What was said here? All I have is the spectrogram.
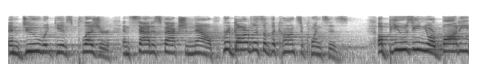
and do what gives pleasure and satisfaction now, regardless of the consequences, abusing your body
